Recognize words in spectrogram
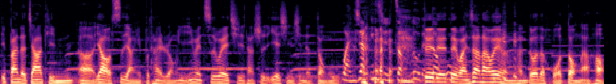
一般的家庭呃要饲养也不太容易，因为刺猬其实它是夜行性的动物，晚上一直走路的。对对对，晚上它会很很多的活动啊，哈。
